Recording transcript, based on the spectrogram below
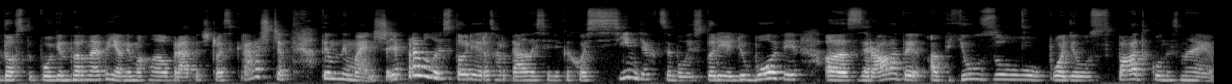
доступу в інтернет, і я не могла обрати щось краще. Тим не менше, як правило, історії розгорталися в якихось сім'ях. Це були історії любові, е, зради, аб'юзу, поділу спадку, не знаю.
